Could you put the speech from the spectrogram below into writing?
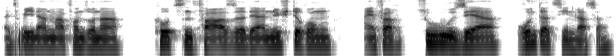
als wir dann mal von so einer kurzen Phase der Ernüchterung einfach zu sehr runterziehen lasse.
